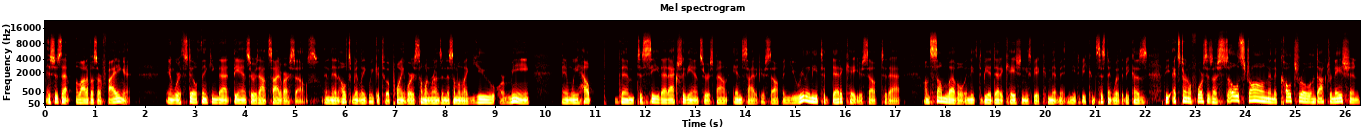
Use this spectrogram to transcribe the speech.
It's just that a lot of us are fighting it and we're still thinking that the answer is outside of ourselves. And then ultimately we get to a point where someone runs into someone like you or me and we help them to see that actually the answer is found inside of yourself. And you really need to dedicate yourself to that on some level, it needs to be a dedication, needs to be a commitment. You need to be consistent with it because the external forces are so strong and the cultural indoctrination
